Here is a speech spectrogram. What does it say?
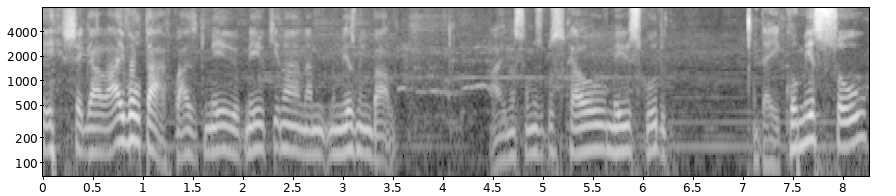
chegar lá e voltar, quase que meio, meio que na, na, no mesmo embalo. Aí nós fomos buscar o meio escudo. Daí começou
